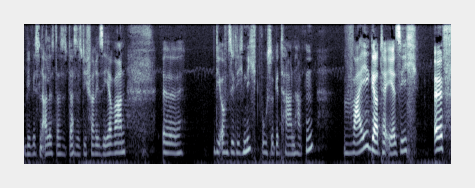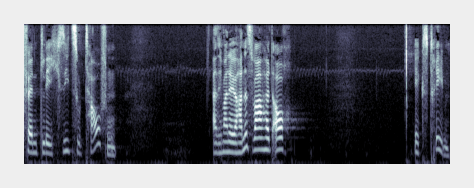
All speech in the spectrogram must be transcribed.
wir wissen alles, dass es, dass es die Pharisäer waren, äh, die offensichtlich nicht Buße getan hatten, weigerte er sich öffentlich, sie zu taufen. Also ich meine, der Johannes war halt auch extrem.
